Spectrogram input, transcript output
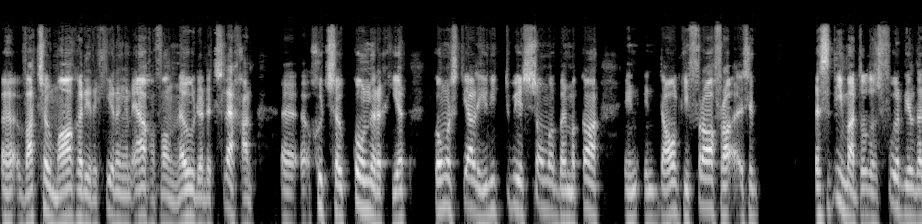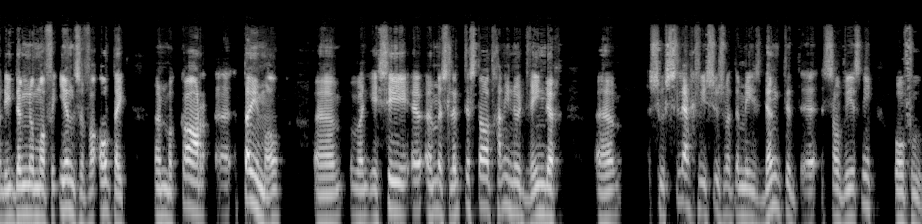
uh wat sou maak dat die regering in elk geval nou dat dit sleg gaan uh goed sou kon regeer. Kom ons stel hierdie twee somme bymekaar en en dalk die vraag vra is dit is dit iemand tot ons voordeel dat die ding nou maar vir eens en vir altyd in mekaar uh, tuimel Ehm uh, want jy sê 'n mislukte staat gaan nie noodwendig ehm uh, so sleg wees soos wat 'n mens dink dit uh, sal wees nie of hoe.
